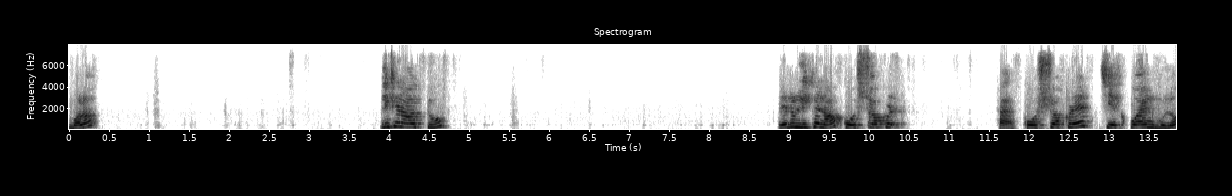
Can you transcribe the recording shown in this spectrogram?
বলো। লিখে নাও একটু। একটু লিখে নাও, কোষ চক্রের হ্যাঁ কোষ চক্রের চেক পয়েন্টগুলো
